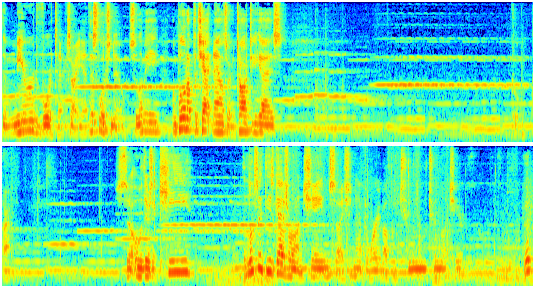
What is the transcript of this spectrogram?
The mirrored vortex. All right, yeah, this looks new. So let me. I'm pulling up the chat now so I can talk to you guys. Cool. All right. So, oh, there's a key. It looks like these guys are on chains, so I shouldn't have to worry about them too too much here. Good.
